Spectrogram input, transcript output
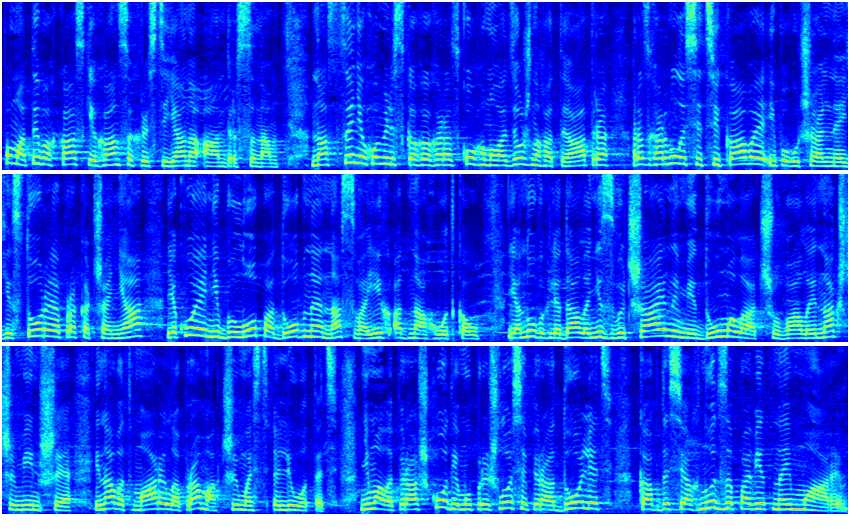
па матывах казкі ганса хрысціяна андерсона на сцэне гомельскага гарадскога маладзёжнага тэатра разгарнулася цікавая і павучальная гісторыя пра качаня якое не было падобнае на сваіх аднагодкаў яно выглядала незвычайнымі думала адчувала інакш чым іншыя і нават марыла пра магчымасць лётаць немало перашкод яму прыйшлося пераадолець каб дасягнуць запаветнай мары мары.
